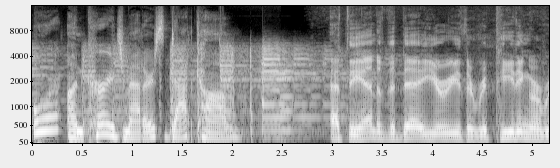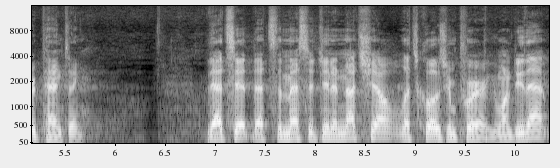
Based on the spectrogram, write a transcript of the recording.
or on CourageMatters.com. At the end of the day, you're either repeating or repenting. That's it. That's the message in a nutshell. Let's close in prayer. You want to do that?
